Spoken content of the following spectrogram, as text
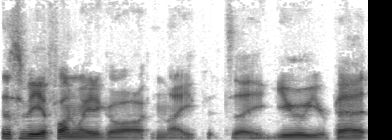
this would be a fun way to go out in life. It's like you, your pet,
